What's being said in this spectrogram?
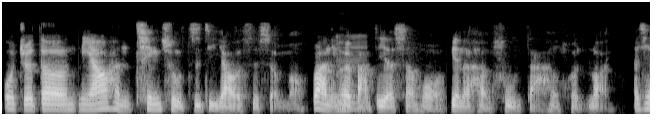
我觉得你要很清楚自己要的是什么，不然你会把嗯自己的生活变得很复杂、很混乱。而且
